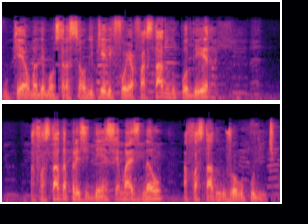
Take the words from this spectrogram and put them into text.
o que é uma demonstração de que ele foi afastado do poder, afastado da presidência, mas não afastado do jogo político.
